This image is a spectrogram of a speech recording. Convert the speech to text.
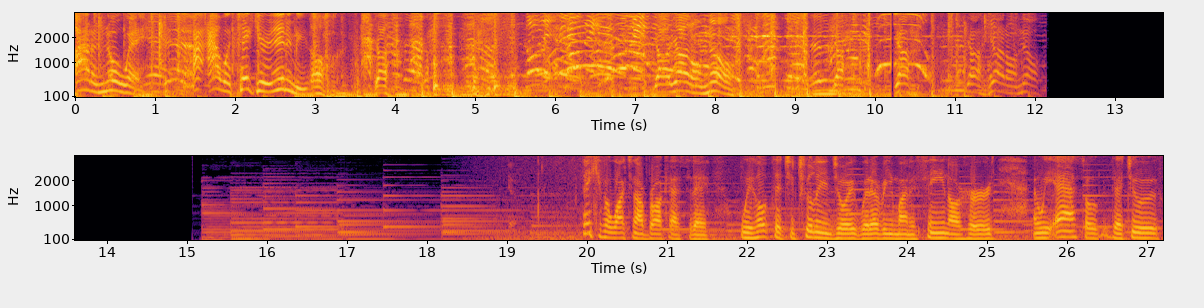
out of no way. I, I will take your enemies. Oh, y'all, Y'all, y'all don't know. Y'all, y'all, y'all, y'all don't know. Thank you for watching our broadcast today. We hope that you truly enjoyed whatever you might have seen or heard. And we ask so that you,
